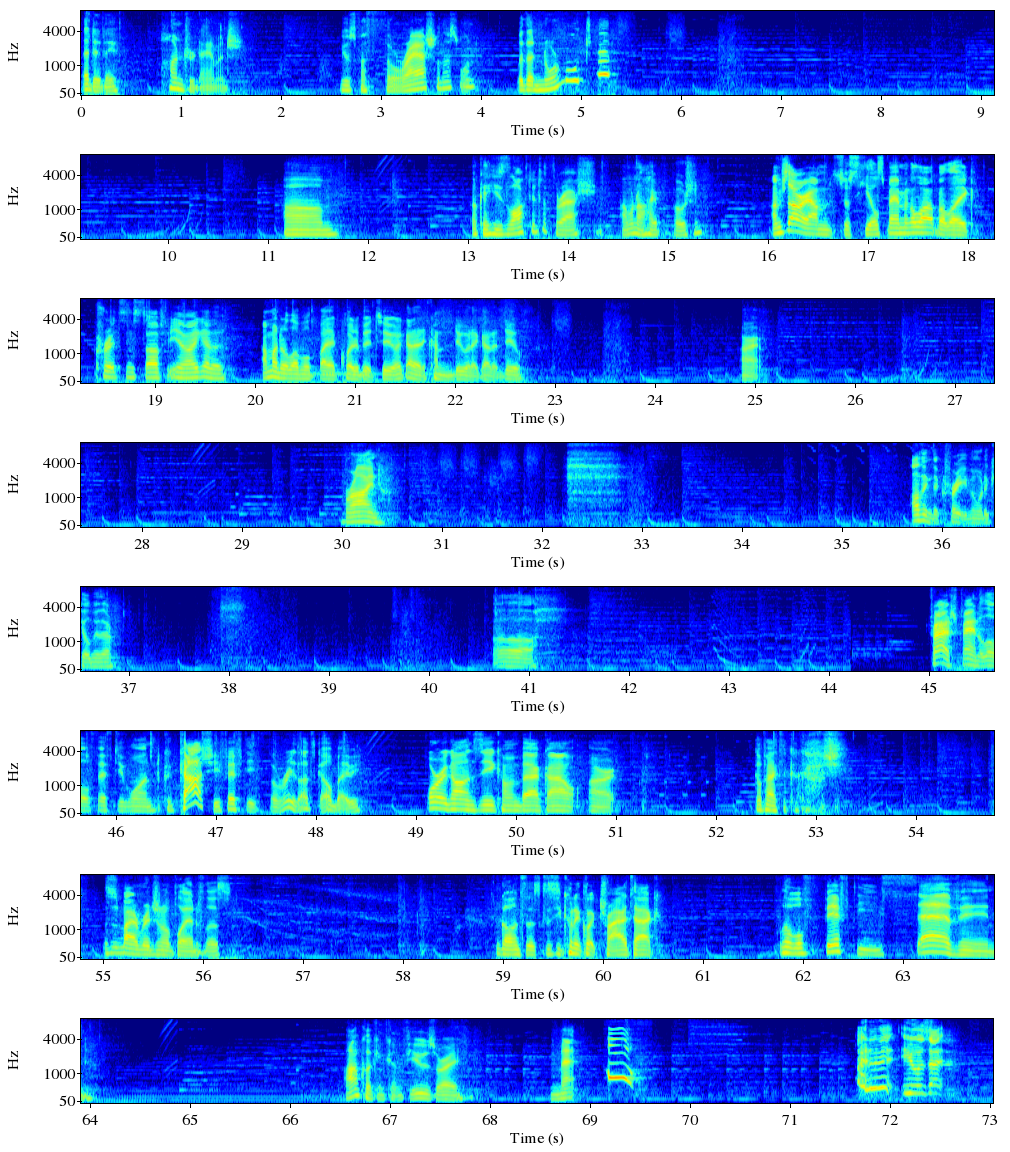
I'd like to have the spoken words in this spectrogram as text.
That did a 100 damage. Use for Thrash on this one? With a normal gem? Um. Okay, he's locked into Thrash. I'm gonna Hyper Potion. I'm sorry I'm just heal spamming a lot, but like crits and stuff, you know, I gotta I'm under leveled by quite a bit too. I gotta kind of do what I gotta do. Alright. Brine. I don't think the crate even would have killed me there. Ugh. Trash Panda level 51. Kakashi 53. Let's go, baby. Porygon Z coming back out. Alright. Go back to Kakashi. This is my original plan for this. Go into this because he couldn't click Tri Attack. Level 57. I'm clicking confused, right? Matt. Oh! I didn't. He was at.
